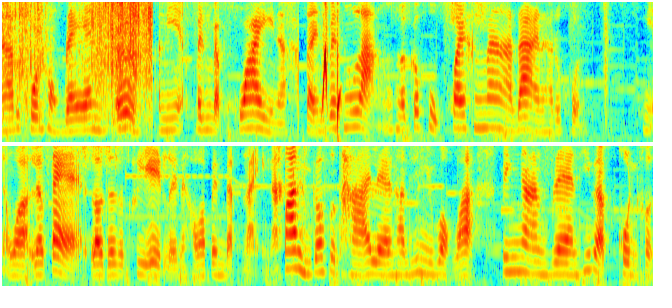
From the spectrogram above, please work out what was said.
นะทุกคนของแบรนด์เออ อันนี้เป็นแบบไขว้นะคะใส่นี่เป็นข้างหลัง แล้วก็ผูกไขว้ข้างหน้าได้นะคะทุกคน เนี่ยว่าแล้วแต่เราจะครีเอทเลยนะคะว่าเป็นแบบไหนนะ มาถึงก็สุดท้ายแล้วนะคะที่มิวบอกว่าเป็นงานแบรนด์ที่แบบคนเขา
